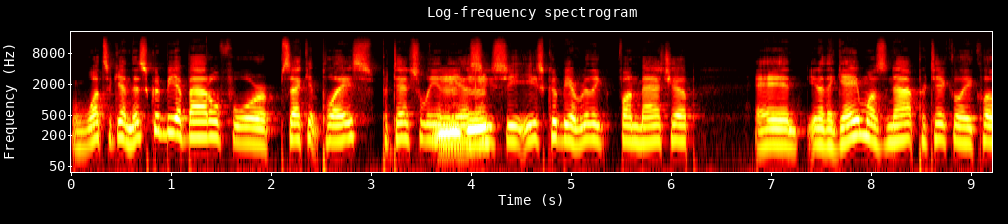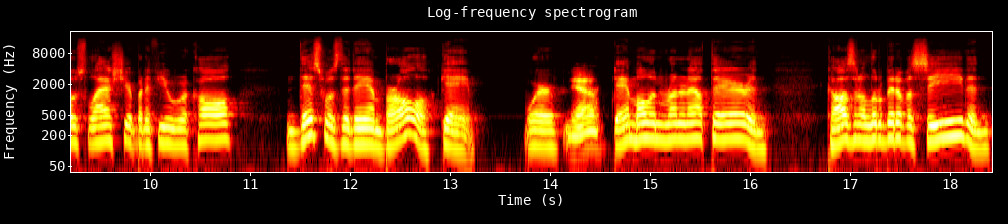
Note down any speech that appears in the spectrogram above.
Once again, this could be a battle for second place, potentially in the Mhm. SEC East. Could be a really fun matchup. And, you know, the game was not particularly close last year, but if you recall, this was the damn brawl game where Yeah. Dan Mullen running out there and causing a little bit of a scene. And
